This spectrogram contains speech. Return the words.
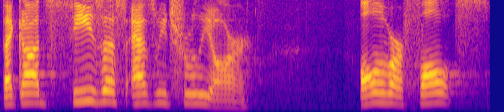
That God sees us as we truly are. All of our faults,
